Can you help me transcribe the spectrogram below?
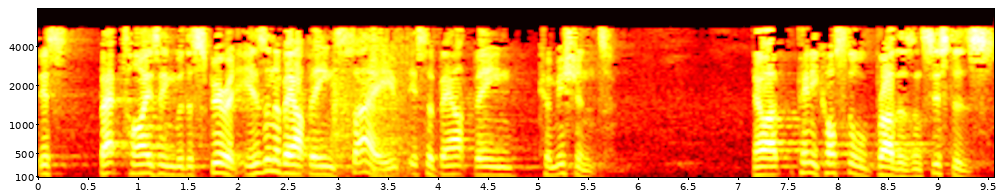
this baptizing with the Spirit isn't about being saved, it's about being commissioned. Now, our Pentecostal brothers and sisters,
